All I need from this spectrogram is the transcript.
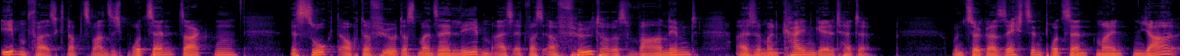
ebenfalls knapp 20 Prozent sagten, es sorgt auch dafür, dass man sein Leben als etwas Erfüllteres wahrnimmt, als wenn man kein Geld hätte und circa 16 Prozent meinten, ja,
